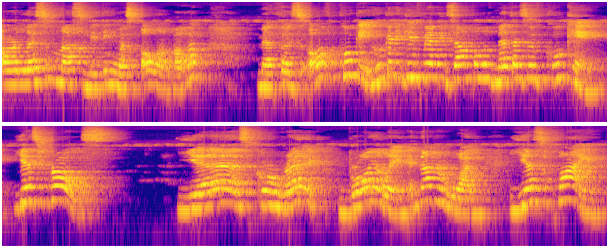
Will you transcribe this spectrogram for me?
Our lesson last meeting was all about methods of cooking. Who can give me an example of methods of cooking? Yes, Rose. Yes, correct. Broiling. Another one. Yes, fine.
